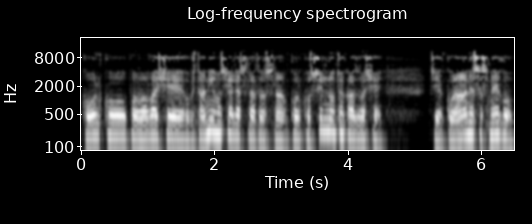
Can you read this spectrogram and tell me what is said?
колко уповаваше обещания Масия Алейхиссалату Вассалам, колко силно той казваше, че Коран е с него.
